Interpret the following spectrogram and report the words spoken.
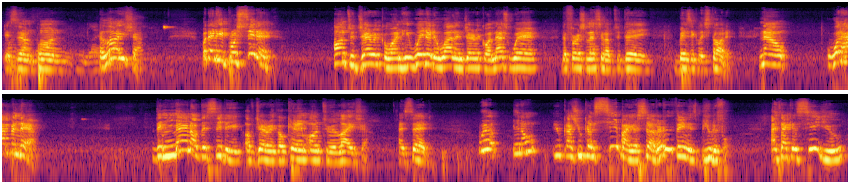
is upon Elisha. But then he proceeded on to Jericho and he waited a while in Jericho, and that's where the first lesson of today basically started. Now, what happened there? The men of the city of Jericho came unto Elisha and said, Well, you know, you, as you can see by yourself, everything is beautiful. As I can see you,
